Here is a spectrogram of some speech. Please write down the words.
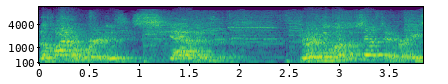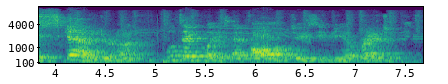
The final word is scavenger. During the month of September, a scavenger hunt will take place at all JCPL branches.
